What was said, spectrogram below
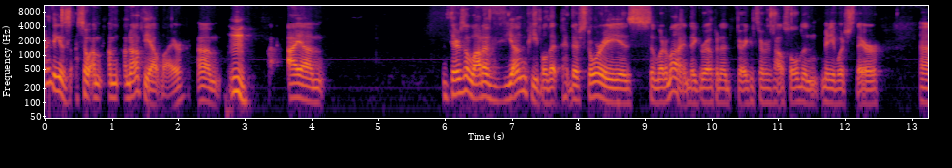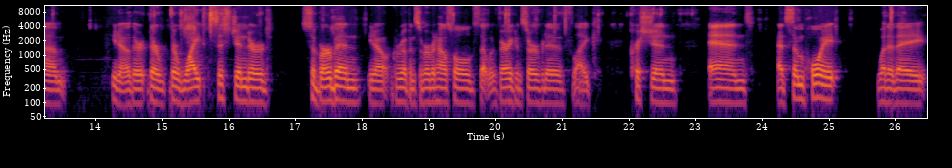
funny thing is, so I'm, I'm, I'm not the outlier. Um, Mm. I, um, there's a lot of young people that their story is similar to mine. They grew up in a very conservative household, and many of which they're, um, you know, they're they're they're white, cisgendered, suburban. You know, grew up in suburban households that were very conservative, like Christian, and at some point, whether they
